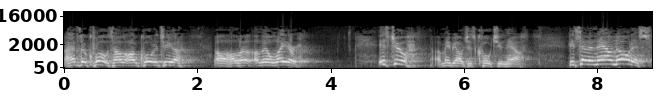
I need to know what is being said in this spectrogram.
I have the quotes. I'll, I'll quote it to you uh, a little later is to, uh, maybe I'll just quote you now. He said, and now notice,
